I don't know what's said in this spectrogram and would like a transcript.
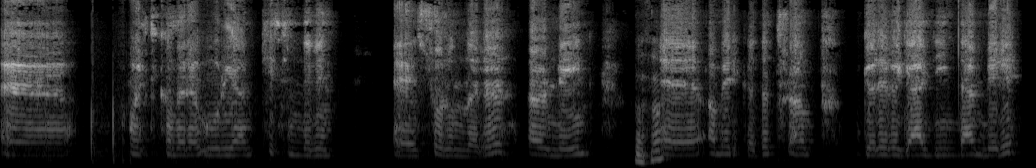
e, politikalara uğrayan kesimlerin e, sorunları. Örneğin hı hı. E, Amerika'da Trump göreve geldiğinden beri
